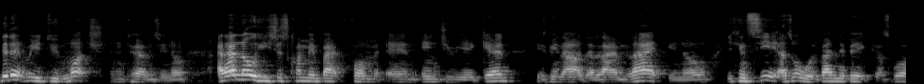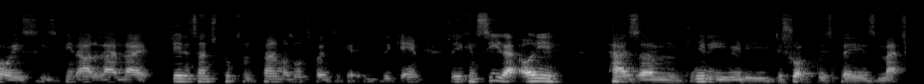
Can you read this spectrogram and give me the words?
didn't really do much in terms, you know. And I know he's just coming back from an injury again. He's been out of the limelight, you know. You can see it as well with Van de Beek as well. He's he's been out of the limelight. Jadon Sancho took some time as well for him to get into the game. So you can see that Ole has um really, really disrupted his players' match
